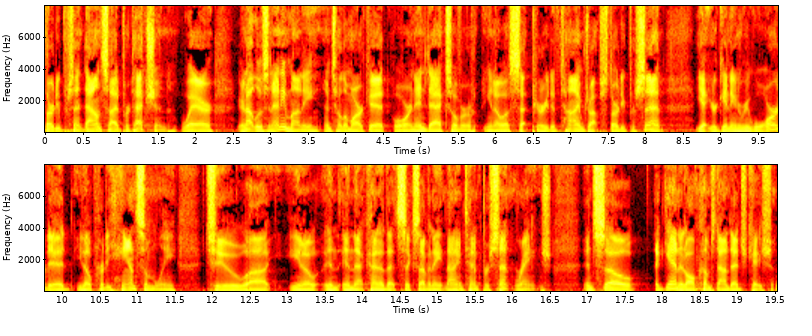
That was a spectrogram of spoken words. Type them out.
30% downside protection where you're not losing any money until the market or an index over you know a set period of time drops 30% yet you're getting rewarded you know pretty handsomely to uh, you know in, in that kind of that six seven eight nine ten percent range. And so again it all comes down to education.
